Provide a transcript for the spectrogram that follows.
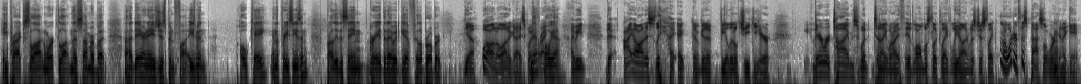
he practiced a lot and worked a lot in this summer. But uh, Desharnais's just been fun. He's been okay in the preseason, probably the same grade that I would give Philip Broberg. Yeah, well, and a lot of guys, quite Yeah, frankly. oh, yeah. I mean, there, I honestly, I, I, I'm going to be a little cheeky here. There were times when tonight when I it almost looked like Leon was just like, hmm, I wonder if this pass will work Mm-hmm. in a game.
